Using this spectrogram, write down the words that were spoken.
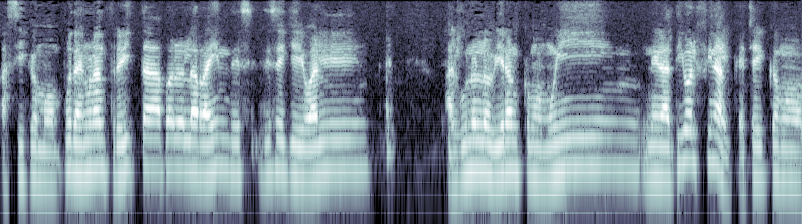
así como, puta, en una entrevista Pablo Larraín dice, dice que igual algunos lo vieron como muy negativo al final, ¿cachai? Como,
